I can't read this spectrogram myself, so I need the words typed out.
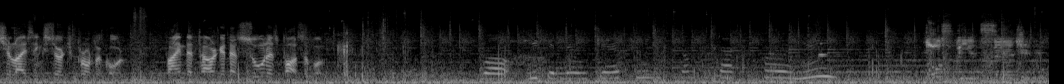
Initializing search protocol. Find the target as soon as possible. Well, you can then get you something that's for you. Lost the insurgent.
